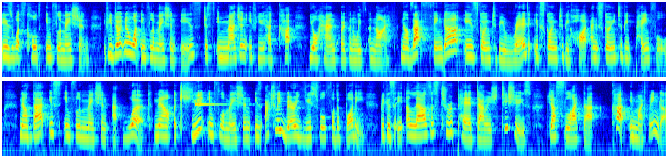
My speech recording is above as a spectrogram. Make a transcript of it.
is what's called inflammation. If you don't know what inflammation is, just imagine if you had cut your hand open with a knife. Now that finger is going to be red, it's going to be hot, and it's going to be painful. Now that is inflammation at work. Now acute inflammation is actually very useful for the body because it allows us to repair damaged tissues, just like that cut in my finger.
